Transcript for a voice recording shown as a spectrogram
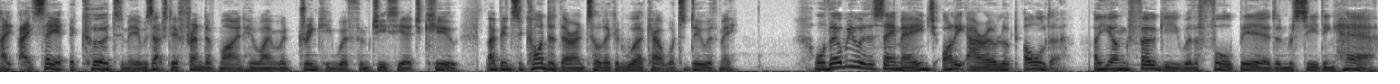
I, I say it occurred to me, it was actually a friend of mine who I were drinking with from GCHQ. I'd been seconded there until they could work out what to do with me. Although we were the same age, Ollie Arrow looked older, a young fogey with a full beard and receding hair,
